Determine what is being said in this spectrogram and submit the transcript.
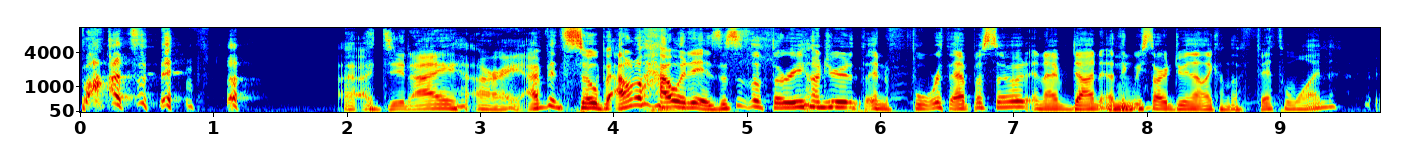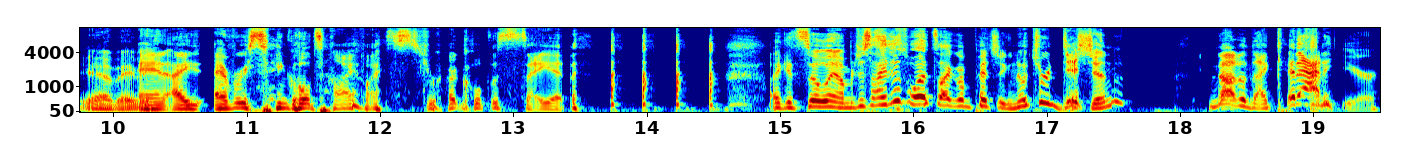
positive. uh, did I? All right. I've been so bad. I don't know how it is. This is the 304th episode, and I've done. I think we started doing that like on the fifth one, yeah, baby. and I every single time I struggle to say it. like it's so I'm just I just want to talk about pitching. No tradition. None of that. Get out of here.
